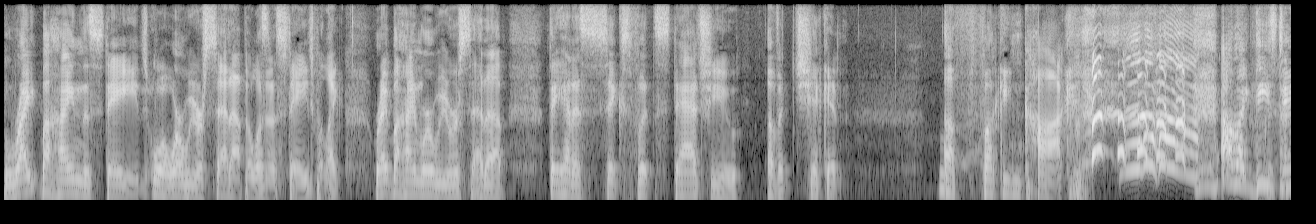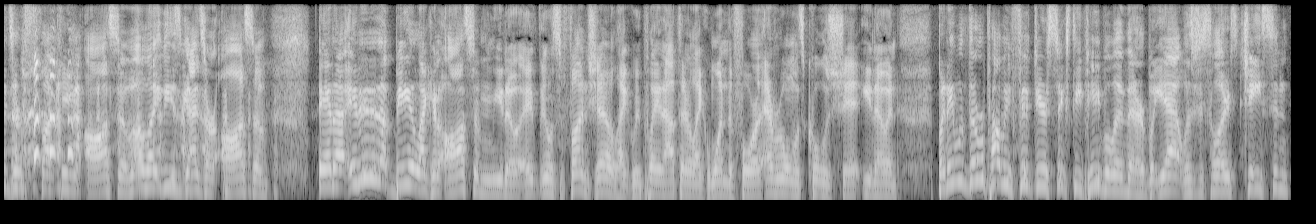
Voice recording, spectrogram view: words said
Right behind the stage, well, where we were set up, it wasn't a stage, but like right behind where we were set up, they had a six foot statue of a chicken, a fucking cock. I'm like, these dudes are fucking awesome. I'm like, these guys are awesome. And uh, it ended up being like an awesome, you know, it, it was a fun show. Like we played out there like one to four. Everyone was cool as shit, you know. And but it was there were probably 50 or 60 people in there. But yeah, it was just hilarious. Jason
